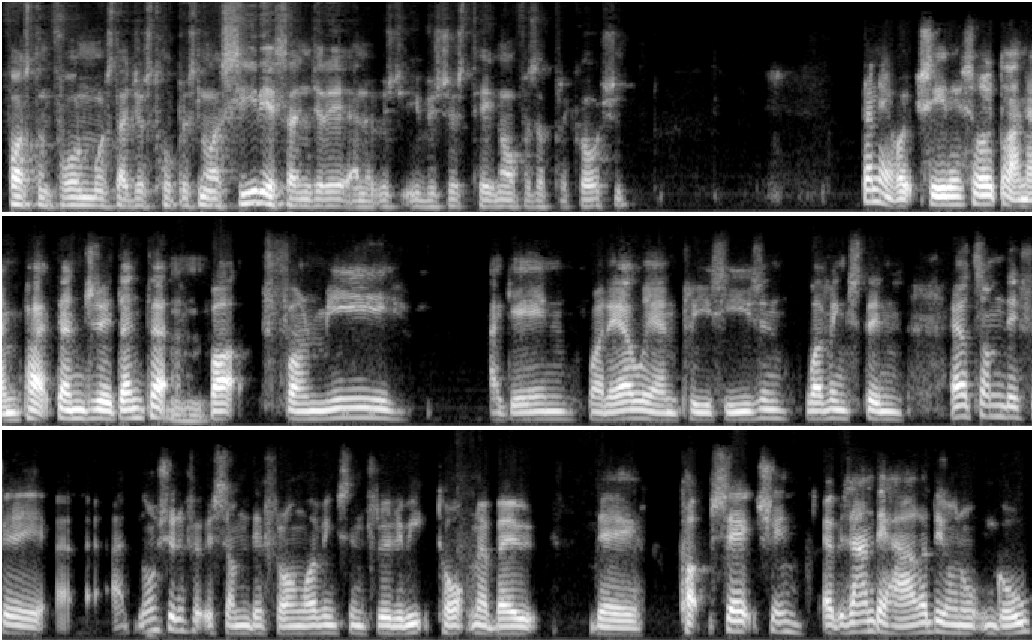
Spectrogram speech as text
First and foremost, I just hope it's not a serious injury and it was he was just taken off as a precaution. Didn't it look serious? It looked like an impact injury, didn't it? Mm-hmm. But for me, again, we're early in pre season. Livingston, I heard somebody for, I'm not sure if it was somebody from Livingston through the week talking about the cup section. It was Andy Halliday on open goal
